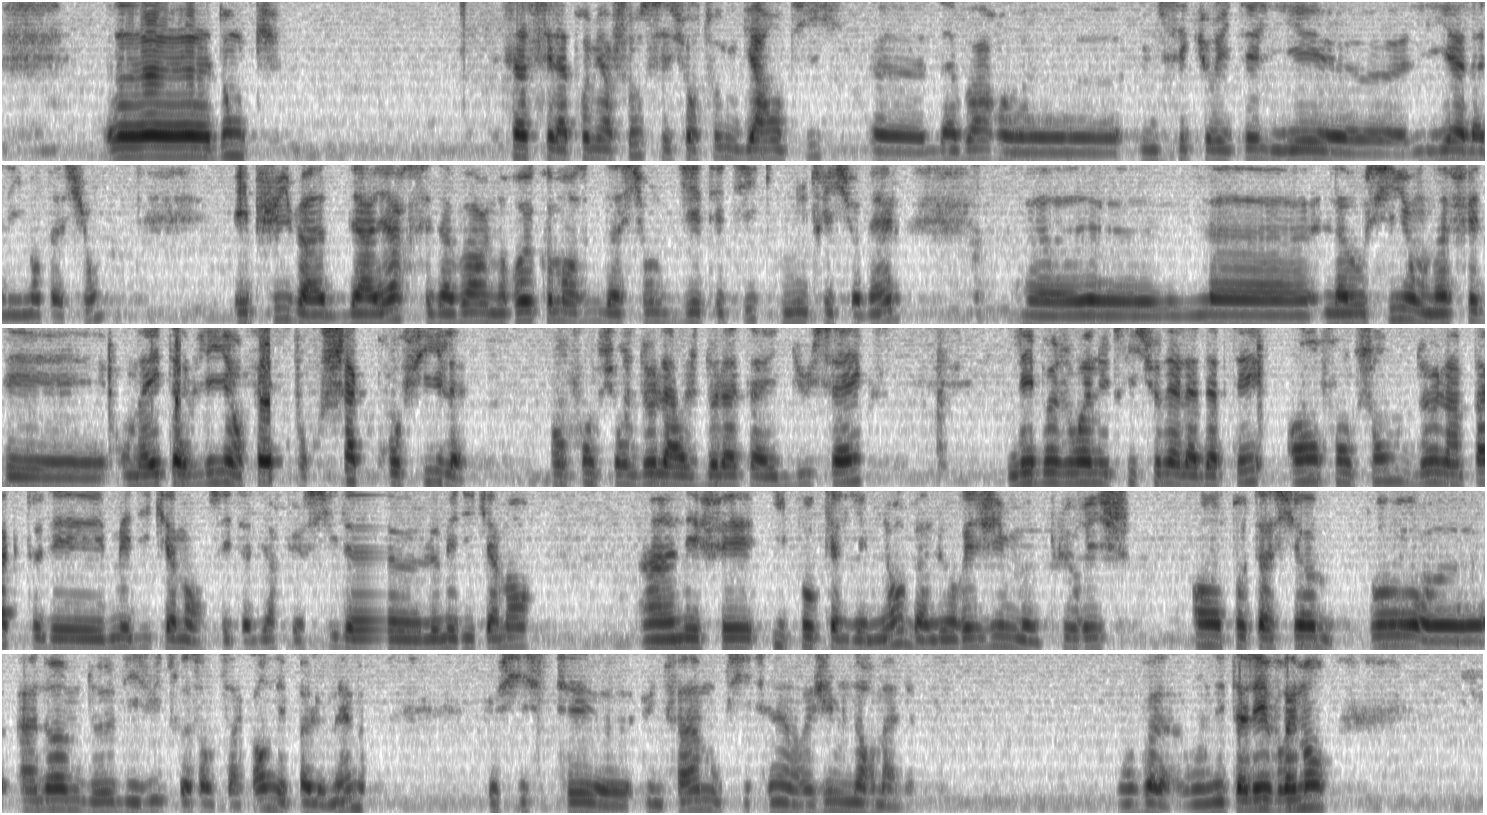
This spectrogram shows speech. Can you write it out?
Euh, donc, ça, c'est la première chose, c'est surtout une garantie euh, d'avoir une sécurité liée, liée à l'alimentation. Et puis, bah, derrière, c'est d'avoir une recommandation diététique, nutritionnelle, euh, là, aussi, on a fait des, on a établi en fait pour chaque profil, en fonction de l'âge, de la taille, du sexe, les besoins nutritionnels adaptés en fonction de l'impact des médicaments. C'est-à-dire que si le, médicament a un effet hypokaliémiant, ben le régime plus riche en potassium pour euh, un homme de 18-65 ans n'est pas le même que si c'est euh, une femme ou si c'est un régime normal. Donc voilà, on est allé vraiment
